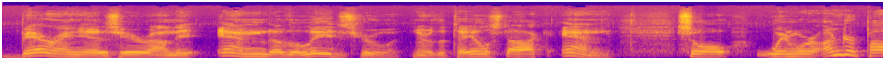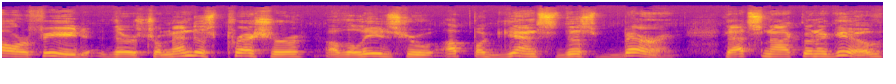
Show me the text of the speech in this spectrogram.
bearing is here on the end of the lead screw, near the tailstock end. So when we're under power feed, there's tremendous pressure of the lead screw up against this bearing. That's not going to give,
